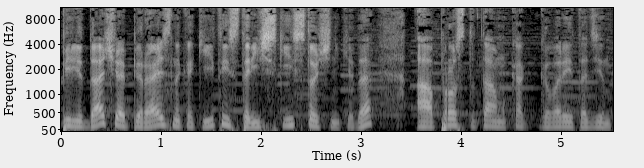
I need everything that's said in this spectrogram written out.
передачу, опираясь на какие-то исторические источники, да, а просто там, как говорит один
